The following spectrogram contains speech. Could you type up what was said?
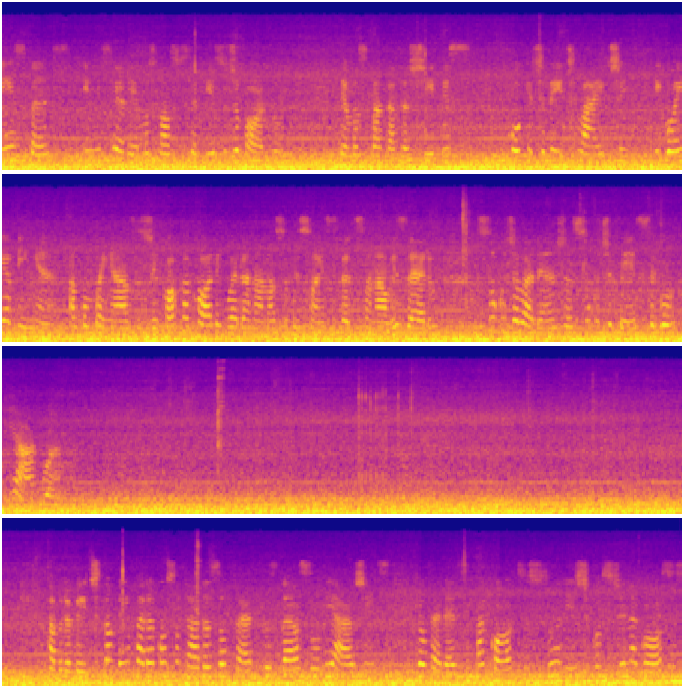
Em instantes, iniciaremos nosso serviço de bordo. Temos batata chips, cookie de leite light e goiabinha, acompanhados de Coca-Cola e Guaraná nas opções tradicional e zero, de laranja, suco de pêssego e água. Aproveite também para consultar as ofertas da Azul Viagens, que oferece pacotes turísticos de negócios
